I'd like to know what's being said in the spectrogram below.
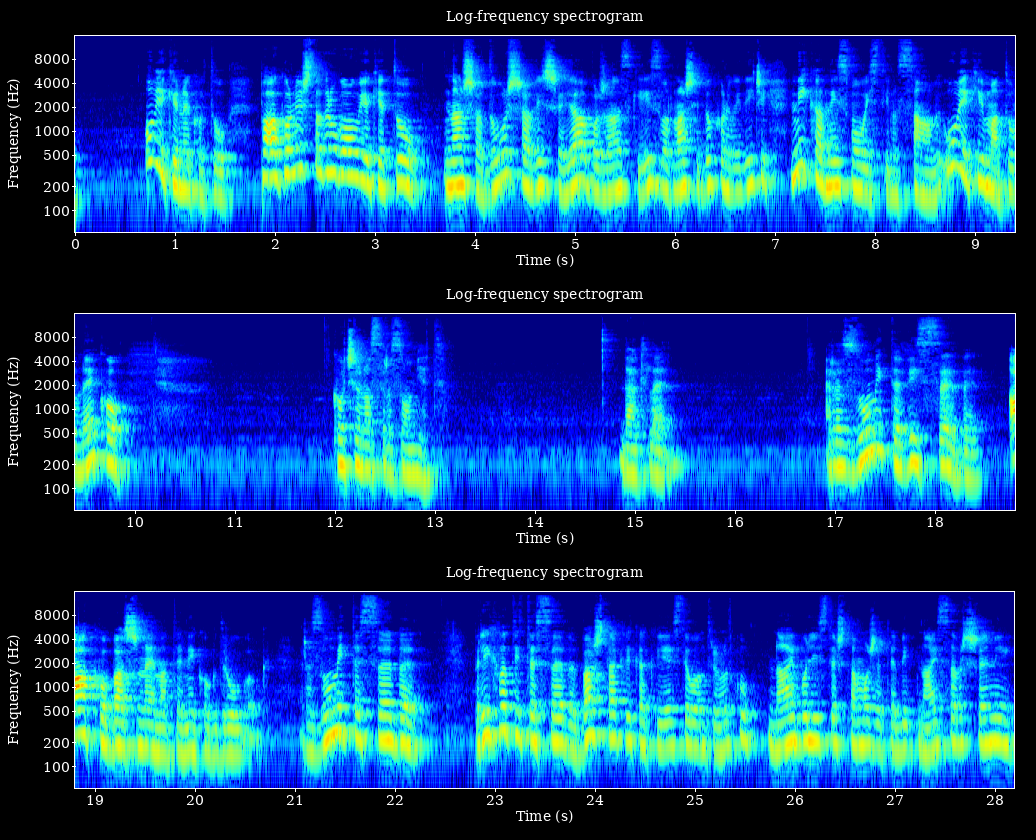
Uvijek je neko tu. Pa ako ništa drugo, uvijek je tu naša duša, više ja, božanski izvor, naši duhovni vidići. Nikad nismo u istinu sami. Uvijek ima tu neko ko će nas razumjeti. Dakle, razumite vi sebe ako baš nemate nikog drugog. Razumite sebe, prihvatite sebe, baš takvi kakvi jeste u ovom trenutku. Najbolji ste što možete biti, najsavršeniji.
